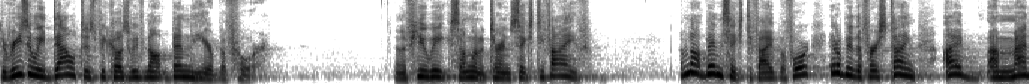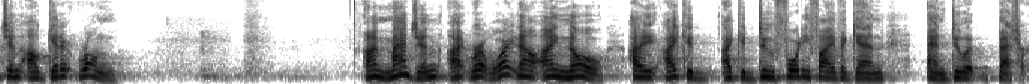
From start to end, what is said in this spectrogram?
The reason we doubt is because we've not been here before. In a few weeks, I'm going to turn 65. I've not been 65 before. It'll be the first time. I imagine I'll get it wrong. I imagine, I, right now, I know I, I, could, I could do 45 again and do it better.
